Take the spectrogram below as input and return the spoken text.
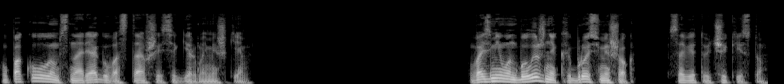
Упаковываем снарягу в оставшиеся гермомешки. «Возьми вон булыжник и брось в мешок», — советую чекисту.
